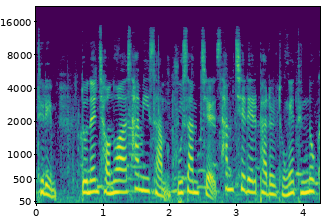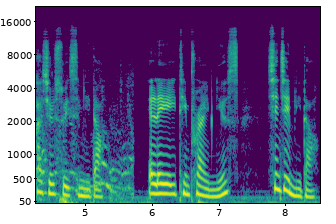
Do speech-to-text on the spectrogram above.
드림 또는 전화 323-937-3718을 통해 등록하실 수 있습니다. LA18 프라임 뉴스 신지입니다.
